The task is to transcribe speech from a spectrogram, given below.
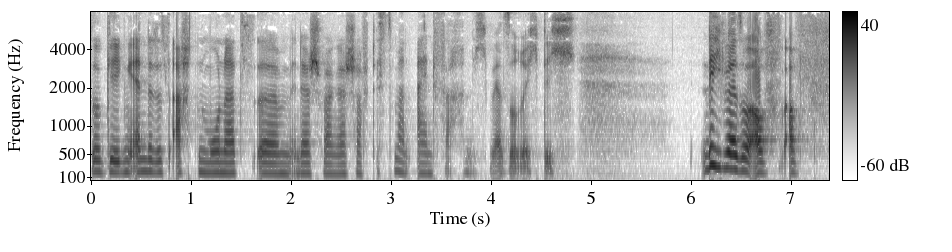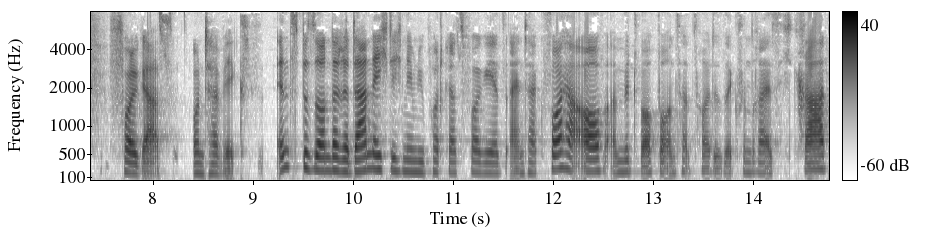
so gegen Ende des achten Monats ähm, in der Schwangerschaft ist man einfach nicht mehr so richtig, nicht mehr so auf, auf Vollgas unterwegs. Insbesondere dann nicht. Ich nehme die Podcast-Folge jetzt einen Tag vorher auf. Am Mittwoch bei uns hat es heute 36 Grad.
